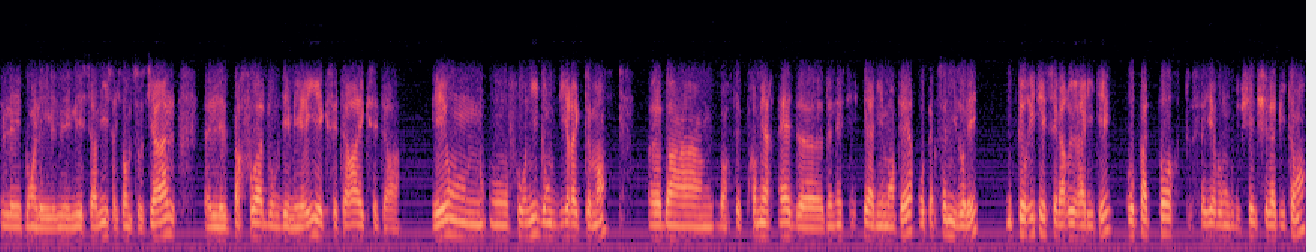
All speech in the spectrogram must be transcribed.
les, bon, les, les, services les, parfois donc des mairies, etc., etc. Et on, fournit donc directement euh, ben, dans cette première aide de nécessité alimentaire aux personnes isolées notre priorité, c'est la ruralité, au pas de porte, c'est-à-dire bon, chez, chez l'habitant.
